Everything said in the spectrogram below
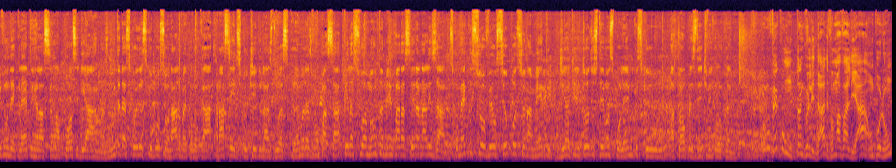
teve um decreto em relação à posse de armas. Muitas das coisas que o Bolsonaro vai colocar para ser discutido nas duas câmaras vão passar pela sua mão também para ser analisadas. Como é que o senhor vê o seu posicionamento diante de todos os temas polêmicos que o atual presidente vem colocando? Vamos ver com tranquilidade, vamos avaliar um por um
